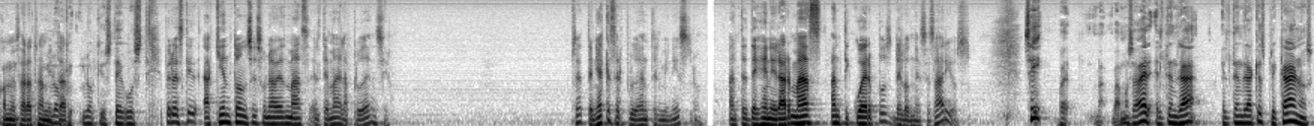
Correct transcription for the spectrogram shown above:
comenzar a tramitar. Lo que, lo que usted guste. Pero es que aquí entonces, una vez más, el tema de la prudencia. O sea, tenía que ser prudente el ministro antes de generar más anticuerpos de los necesarios. Sí, pues, vamos a ver, él tendrá, él tendrá que explicarnos.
